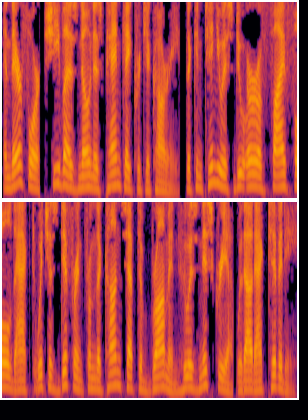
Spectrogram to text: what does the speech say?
and therefore Shiva is known as Pankakrityakari, the continuous doer of five-fold act which is different from the concept of Brahman who is niskriya without activity.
